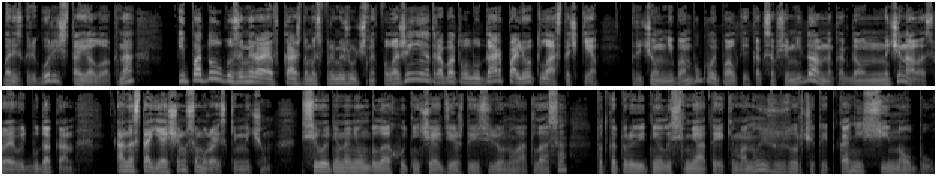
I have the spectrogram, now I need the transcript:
Борис Григорьевич стоял у окна и, подолгу замирая в каждом из промежуточных положений, отрабатывал удар полет ласточки — причем не бамбуковой палкой, как совсем недавно, когда он начинал осваивать будакан, а настоящим самурайским мечом. Сегодня на нем была охотничья одежда из зеленого атласа, под которой виднелось мятое кимоно из узорчатой ткани синобу.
